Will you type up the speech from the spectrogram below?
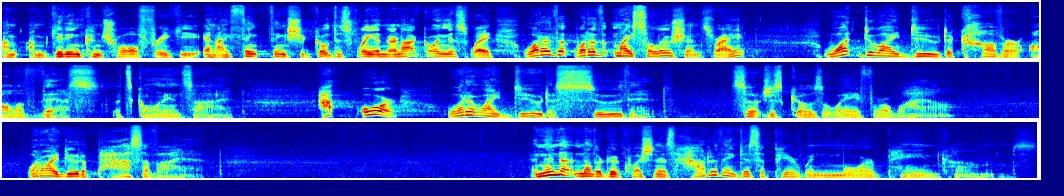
am getting control freaky, and I think things should go this way and they're not going this way? What are, the, what are the, my solutions, right? What do I do to cover all of this that's going inside? How, or what do I do to soothe it? so it just goes away for a while? What do I do to pacify it? And then another good question is how do they disappear when more pain comes?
